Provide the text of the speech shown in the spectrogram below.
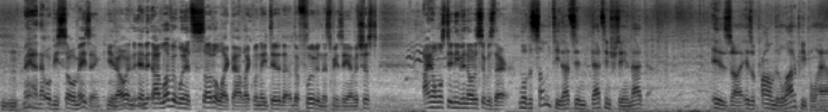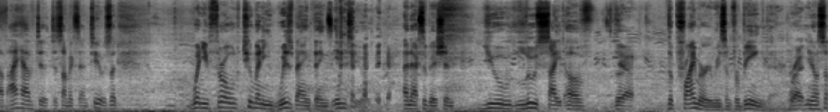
Mm-hmm. man, that would be so amazing. You know, and, and I love it when it's subtle like that. Like when they did the, the flute in this museum, it's just I almost didn't even notice it was there. Well, the subtlety that's in that's interesting, and that is uh, is a problem that a lot of people have. I have to, to some extent too. Is that when you throw too many whiz bang things into an exhibition, you lose sight of the Yeah. The primary reason for being there. Right. You know, so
